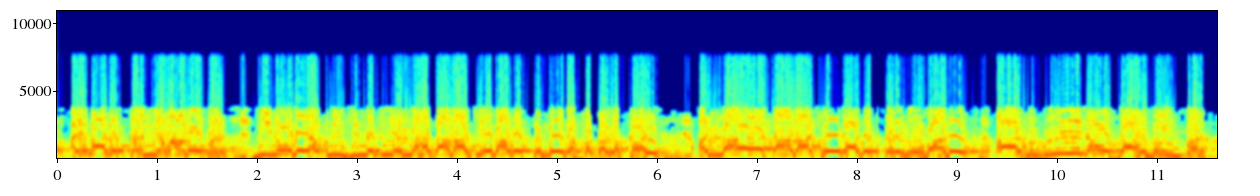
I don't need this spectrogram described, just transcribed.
عبادت کرنے والوں پر جنہوں نے اپنی زندگی اللہ تعالیٰ کی عبادت کے لیے وقف کر رکھا ہے، اللہ تعالیٰ کی عبادت کرنے والے عابدین اور زاہدین پر۔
